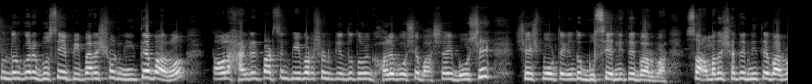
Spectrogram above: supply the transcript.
সুন্দর করে গুছিয়ে প্রিপারেশন নিতে পারো, তাহলে হান্ড্রেড পার্সেন্ট প্রিপারেশন কিন্তু তুমি ঘরে বসে, বাসায় বসে শেষ মুহূর্তে কিন্তু গুছিয়ে নিতে পারবা। সো আমাদের সাথে নিতে পারব,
